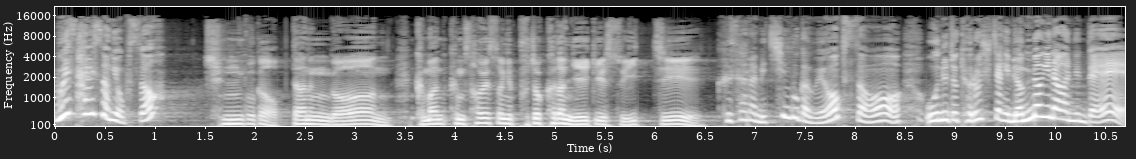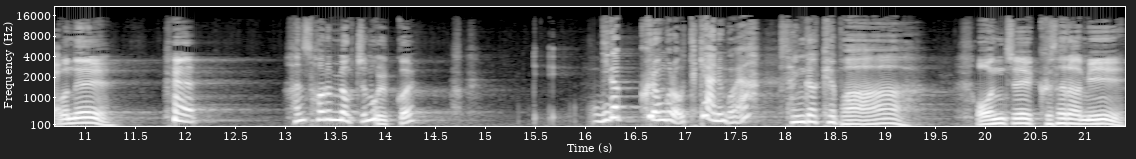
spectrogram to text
왜 사회성이 없어? 친구가 없다는 건 그만큼 사회성이 부족하다는 얘기일 수 있지. 그 사람이 친구가 왜 없어? 오늘도 결혼식장에 몇 명이 나왔는데. 오늘 한 서른 명쯤 올걸? 네가 그런 걸 어떻게 아는 거야? 생각해봐. 언제 그 사람이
